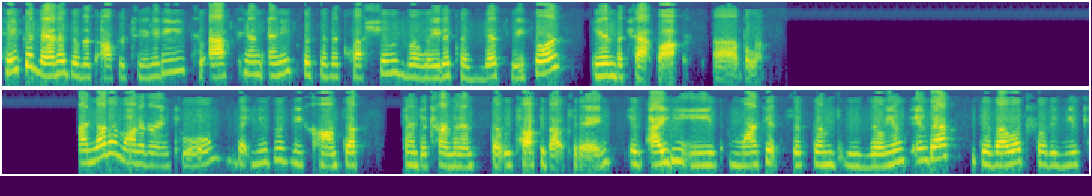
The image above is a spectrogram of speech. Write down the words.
take advantage of this opportunity to ask him any specific questions related to this resource in the chat box uh, below. Another monitoring tool that uses these concepts and determinants that we talked about today is IDE's Market Systems Resilience Index developed for the UK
